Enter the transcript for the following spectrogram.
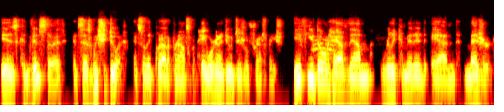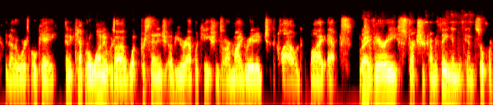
is convinced of it and says, we should do it. And so they put out a pronouncement hey, we're going to do a digital transformation. If you don't have them really committed and measured, in other words, okay, and at Capital One, it was uh, what percentage of your applications are migrated to the cloud by X. It was right. a very structured kind of thing and, and so forth.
